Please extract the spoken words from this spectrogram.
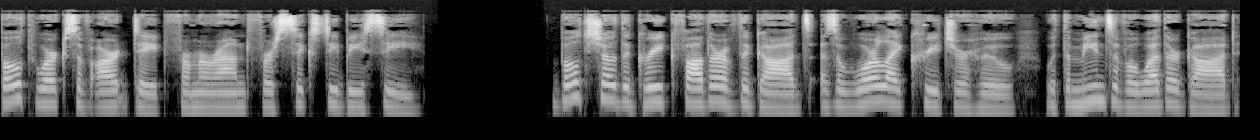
both works of art date from around 460 BC. Both show the Greek father of the gods as a warlike creature who, with the means of a weather god,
